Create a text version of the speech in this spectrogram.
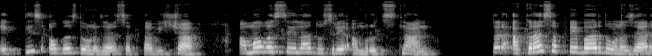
एकतीस ऑगस्ट दोन हजार सत्तावीसच्या अमावस्येला दुसरे अमृत स्नान तर अकरा सप्टेंबर दोन हजार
